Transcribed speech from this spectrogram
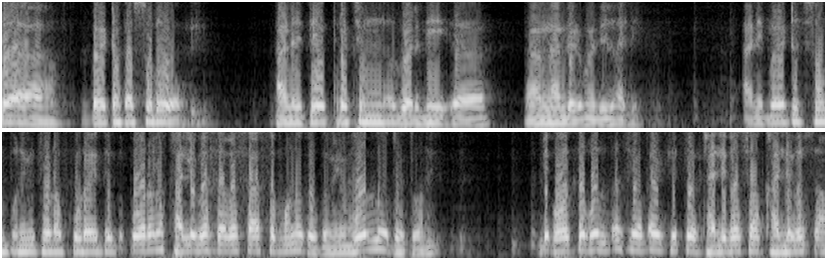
त्या बैठका सुरू होती आणि ते प्रचंड गर्दी नांदेडमध्ये झाली. आणि बैठक संपून मी थोडा पुढे येतो. पोराला खाली बसा बसा असं म्हणत होतो. मी बोललो होतो ते. बोलता बोलताच या बायकीचं खाली बसा खाली बसा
